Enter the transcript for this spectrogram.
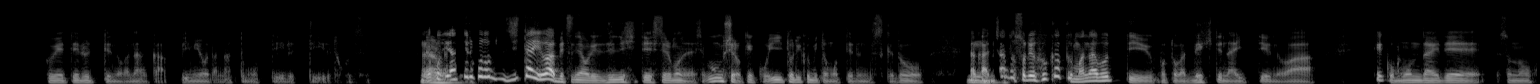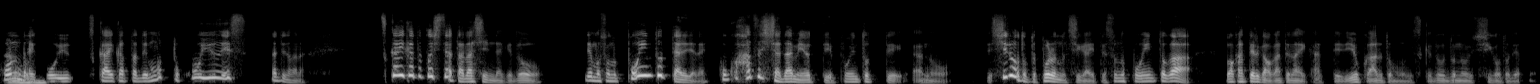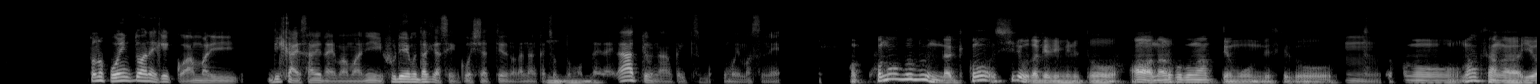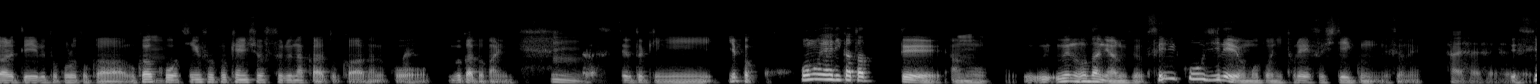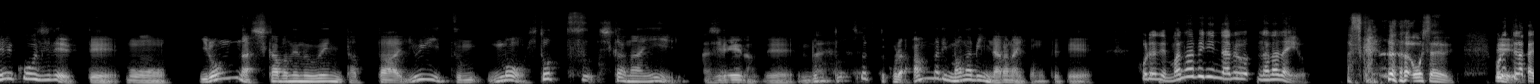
う、増えてるっていうのがなんか微妙だなと思っているっていうところですね。やってること自体は別に俺全然否定してるものじゃないし、むしろ結構いい取り組みと思ってるんですけど、なんかちゃんとそれを深く学ぶっていうことができてないっていうのは結構問題で、その本来こういう使い方でもっとこういう S、なんていうのかな、使い方としては正しいんだけど、でもそのポイントってあるじゃない？ここ外しちゃダメよっていうポイントって、あの、素人とプロの違いってそのポイントが分かってるか分かってないかってよくあると思うんですけど、どの仕事でも。そのポイントはね、結構あんまり理解されないままにフレームだけが先行しちゃってるのがなんかちょっともったいないなっていうのはなんかいつも思いますね。まあこの部分だけ、この資料だけで見ると、ああ、なるほどなって思うんですけど、うん。その、マークさんが言われているところとか、僕はこう、新卒を検証する中とか、なんかこはいう部下とかにうんや。らせてるときに、やっぱこのやり方って、あの、う上の段にあるんですけど、成功事例をもとにトレースしていくんですよね。はいはいはいはいで、成功事例って、もう、いろんな屍の上に立った唯一も一つしかない事例なんで、どっちかというと、これあんまり学びにならないと思ってて、これね、学びになるならないよ。確かに。おっしゃるように。これってなんか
